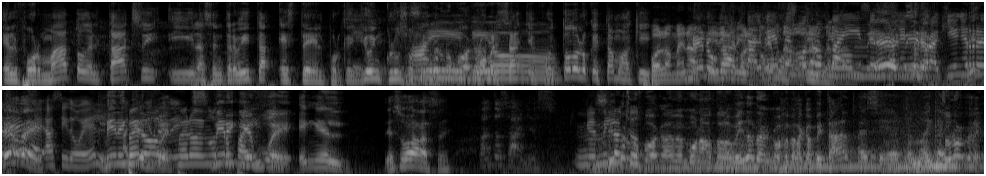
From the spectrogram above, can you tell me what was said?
El formato del taxi y las entrevistas es de él, porque Sí, yo incluso sí. Ay, Robert Dios. Sánchez, fue todo lo que estamos aquí. Por lo menos que Gary, Tal vez en otros países, Eh, mira, pero aquí en RD ha sido él. Miren Pero- quién fue. pero en Miren quién países. fue en el. Eso hace. ¿Cuántos años? En el Sí, pero no 1800. puedo quedarme embonado toda la vida, tengo que coger para la capital. Es cierto, ¿no? Y ¿Tú no crees?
